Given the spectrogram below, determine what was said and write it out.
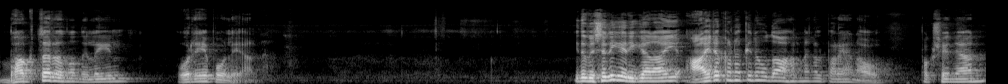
ഭക്തർ എന്ന നിലയിൽ ഒരേപോലെയാണ്. ഇത് വിശദീകരിക്കാനായി ആയിരക്കണക്കിന് ഉദാഹരണങ്ങൾ പറയാനാവും. പക്ഷേ ഞാൻ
